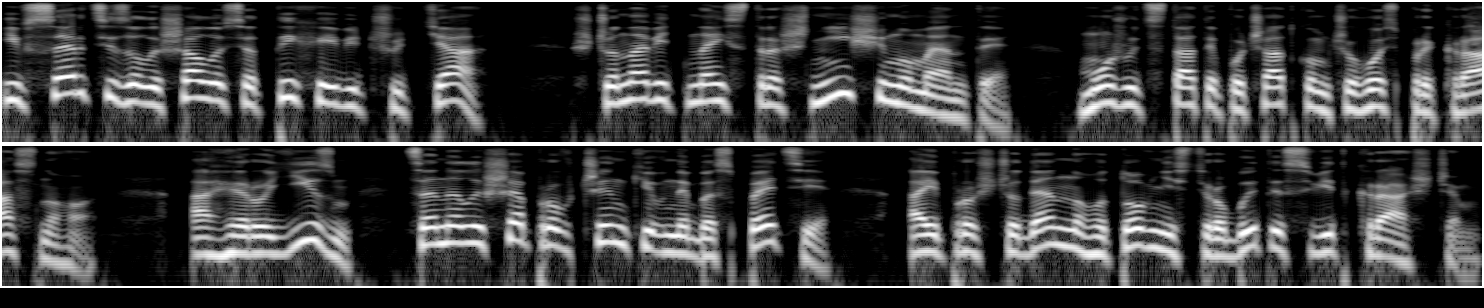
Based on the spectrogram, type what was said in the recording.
І в серці залишалося тихе відчуття, що навіть найстрашніші моменти можуть стати початком чогось прекрасного, а героїзм це не лише про вчинки в небезпеці, а й про щоденну готовність робити світ кращим.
